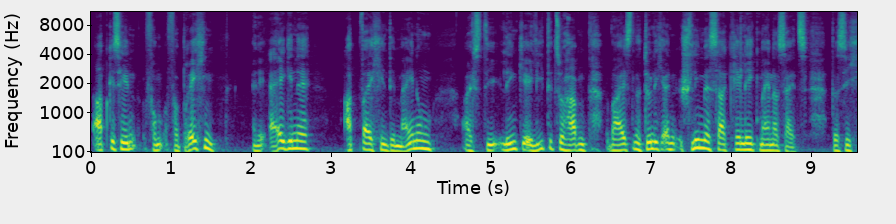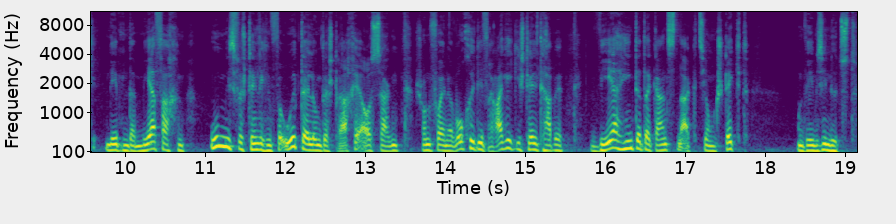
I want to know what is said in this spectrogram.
Abgesehen vom Verbrechen, eine eigene, abweichende Meinung als die linke Elite zu haben, war es natürlich ein schlimmes Sakrileg meinerseits, dass ich neben der mehrfachen unmissverständlichen Verurteilung der Strache-Aussagen schon vor einer Woche die Frage gestellt habe, wer hinter der ganzen Aktion steckt und wem sie nützt.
